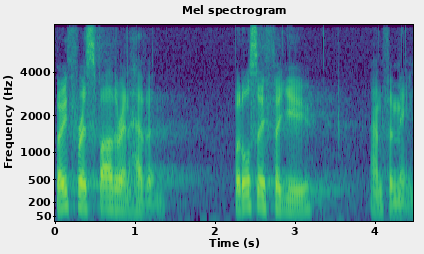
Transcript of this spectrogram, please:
both for his Father in heaven, but also for you and for me.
